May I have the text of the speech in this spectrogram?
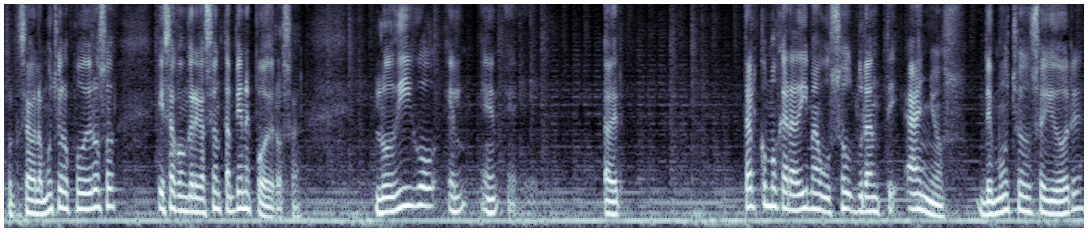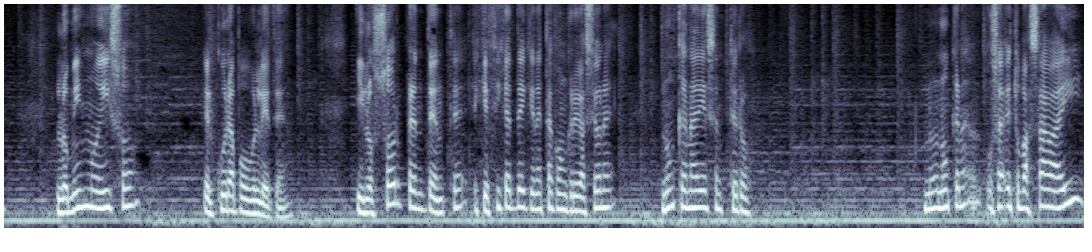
porque se habla mucho de los poderosos, esa congregación también es poderosa. Lo digo en, en- en- a ver, tal como Caradima abusó durante años de muchos de sus seguidores, lo mismo hizo el cura Poblete. Y lo sorprendente es que fíjate que en estas congregaciones nunca nadie se enteró. No, nunca, o sea, esto pasaba ahí,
